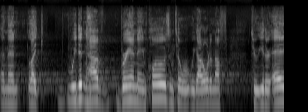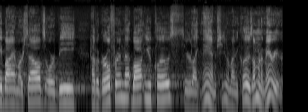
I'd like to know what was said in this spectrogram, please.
And then, like, we didn't have brand name clothes until we got old enough to either A, buy them ourselves, or B, have a girlfriend that bought you clothes. So you're like, man, if she's gonna buy me clothes, I'm gonna marry her.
